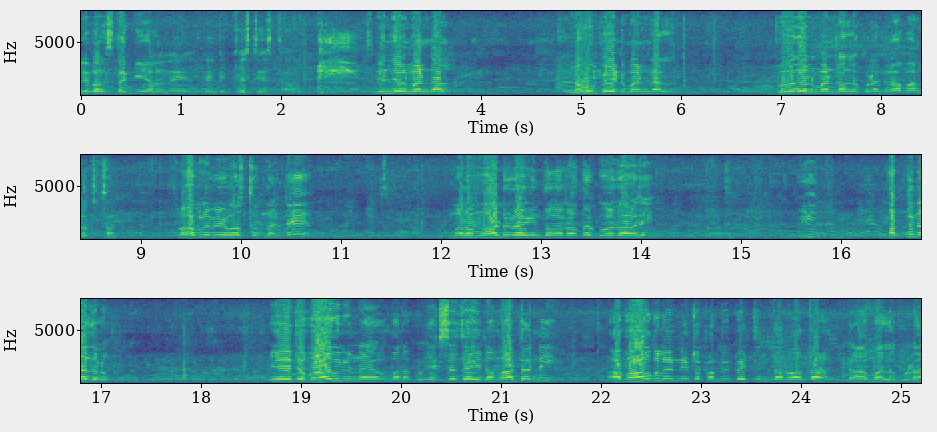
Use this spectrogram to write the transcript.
లెవెల్స్ తగ్గియాలని నేను రిక్వెస్ట్ చేస్తాను వెంజల్ మండల్ నవ్వుపేట మండల్ బోధన్ మండల్లో కూడా గ్రామాలకు వస్తాను ప్రాబ్లం ఏమొస్తుందంటే మనం వాటర్ తాగిన తర్వాత గోదావరి ఈ పక్క నదులు ఏదైతే బావులు ఉన్నాయో మనకు ఎక్సెస్ అయిన వాటర్ని ఆ బావులన్నీ ఇట్లా కమ్మి పెట్టిన తర్వాత గ్రామాల్లో కూడా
